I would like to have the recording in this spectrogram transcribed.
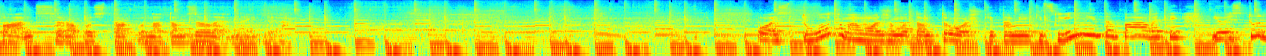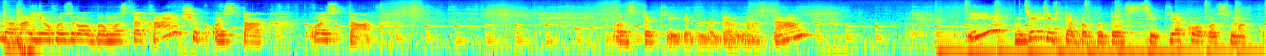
панцира. Ось так вона там зелена йде. Ось тут ми можемо там трошки там якісь лінії додати. І ось тут давай його зробимо стаканчик, ось так, ось так. Ось такий він буде в нас, так? І який в тебе буде сік? Якого смаку?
